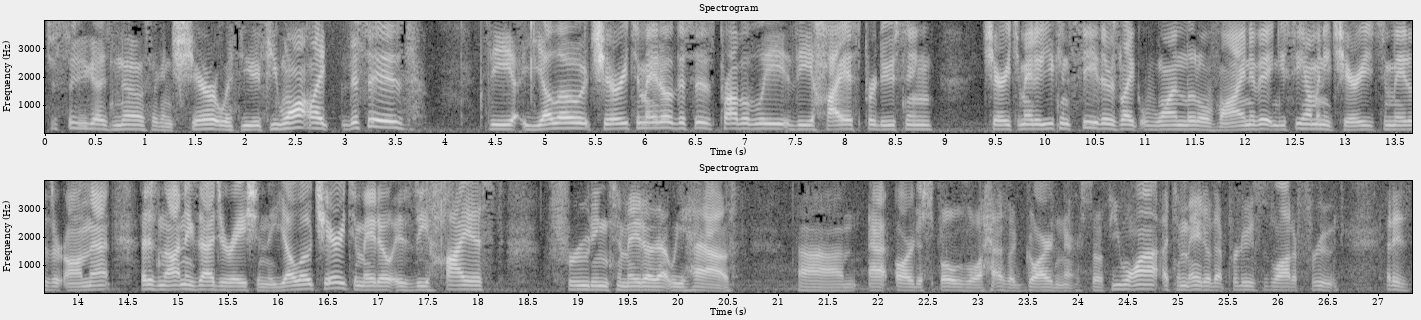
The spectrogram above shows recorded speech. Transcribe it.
just so you guys know, so I can share it with you. If you want, like, this is the yellow cherry tomato. This is probably the highest producing cherry tomato. You can see there's like one little vine of it and you see how many cherry tomatoes are on that. That is not an exaggeration. The yellow cherry tomato is the highest fruiting tomato that we have um, at our disposal as a gardener. So if you want a tomato that produces a lot of fruit, that is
